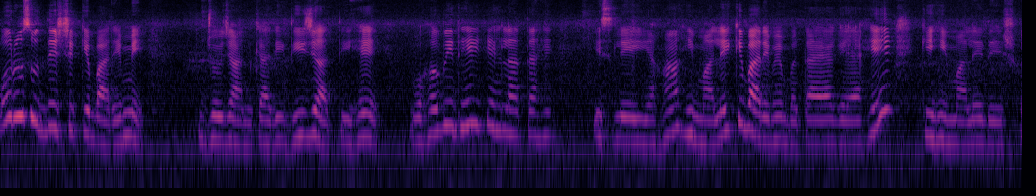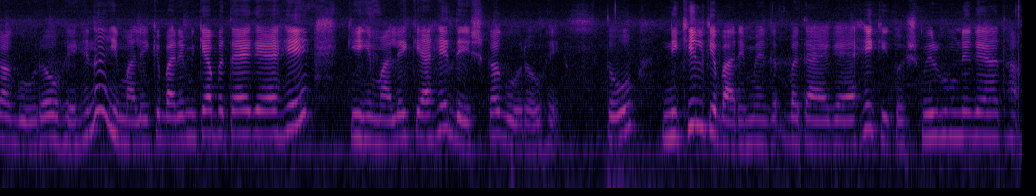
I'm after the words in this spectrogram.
और उस उद्देश्य के बारे में जो जानकारी दी जाती है, वह विधेय कहलाता है। इसलिए यहाँ हिमालय के बारे में बताया गया है कि हिमालय देश का गौरव है है ना? हिमालय के बारे में क्या बताया गया है कि हिमालय क्या है? देश का गौरव है। तो निखिल के बारे में बताया गया है कि कश्मीर घूमने गया था।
